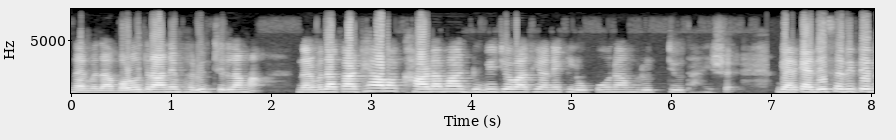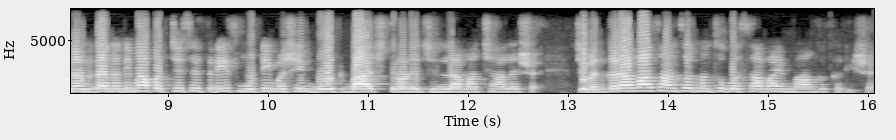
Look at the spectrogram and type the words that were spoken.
નર્મદા, વડોદરા અને ભરૂચ જિલ્લામાં નર્મદા કાંઠે આવા ખાડામાં ડૂબી જવાથી અનેક લોકોના મૃત્યુ થાય છે. ગેરકાયદેસર રીતે નર્મદા નદીમાં પચીસ ત્રીસ મોટી મશીન, બોટ, બાજ ત્રણે જિલ્લામાં ચાલે છે. જે બંધ કરાવવા સાંસદ મનસુખ વસાવાએ માંગ કરી છે.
